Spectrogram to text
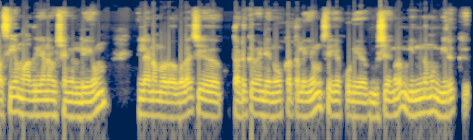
பசிய மாதிரியான விஷயங்கள்லையும் இல்லை நம்மளோட வளர்ச்சியை தடுக்க வேண்டிய நோக்கத்திலையும் செய்யக்கூடிய விஷயங்களும் இன்னமும் இருக்குது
